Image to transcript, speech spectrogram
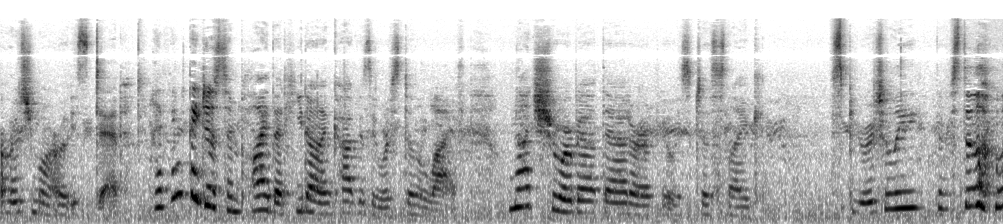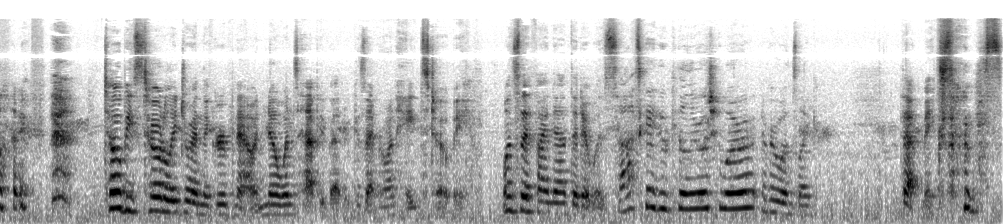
Orochimaru is dead. I think they just implied that Hidan and Kakuzu were still alive. I'm not sure about that, or if it was just like spiritually they're still alive. Tobi's totally joined the group now, and no one's happy about it because everyone hates Tobi. Once they find out that it was Sasuke who killed Orochimaru, everyone's like, that makes sense.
